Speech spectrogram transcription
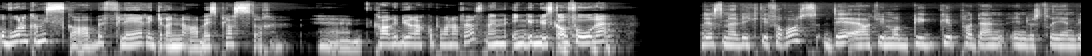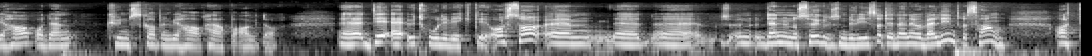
Og hvordan kan vi skape flere grønne arbeidsplasser? Eh, Kari, du rakk opp hånda først, men Ingunn, du skal få ordet. Det som er viktig for oss, det er at vi må bygge på den industrien vi har, og den kunnskapen vi har her på Agder. Eh, det er utrolig viktig. Og så ehm, eh, eh, Den undersøkelsen du viser til, den er jo veldig interessant. At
